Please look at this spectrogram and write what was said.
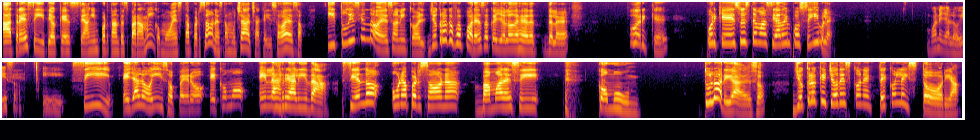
a tres sitios que sean importantes para mí, como esta persona, esta muchacha que hizo eso. Y tú diciendo eso, Nicole, yo creo que fue por eso que yo lo dejé de, de leer. ¿Por qué? Porque eso es demasiado imposible. Bueno, ella lo hizo. Y sí, ella lo hizo, pero es como en la realidad, siendo una persona, vamos a decir, común, ¿tú lo harías eso? Yo creo que yo desconecté con la historia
